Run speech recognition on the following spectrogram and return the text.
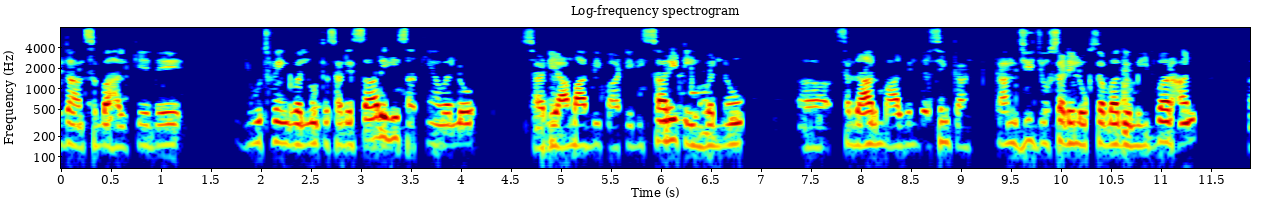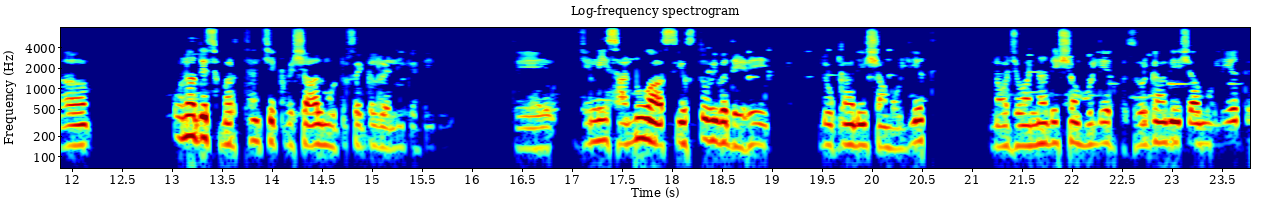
ਵਿਧਾਨ ਸਭਾ ਹਲਕੇ ਦੇ ਯੂਥ ਵਿੰਗ ਵੱਲੋਂ ਤੇ ਸਾਡੇ ਸਾਰੇ ਹੀ ਸਾਥੀਆਂ ਵੱਲੋਂ, ਸਾਡੀ ਆਮ ਆਦਮੀ ਪਾਰਟੀ ਦੀ ਸਾਰੀ ਟੀਮ ਵੱਲੋਂ ਸਰਦਾਰ ਮਾਲਵਿੰਦਰ ਸਿੰਘ ਕੰਗ ਜੀ ਜੋ ਸਾਡੇ ਲੋਕ ਸਭਾ ਦੇ ਉਮੀਦਵਾਰ ਹਨ ਉਹਨਾਂ ਦੇ ਸਮਰਥਨ 'ਚ ਇੱਕ ਵਿਸ਼ਾਲ ਮੋਟਰਸਾਈਕਲ ਰੈਲੀ ਕੱਢੀ ਗਈ ਤੇ ਜਿੰਨੀ ਸਾਨੂੰ ਆਸ ਸੀ ਉਸ ਤੋਂ ਵੀ ਵਧੇਰੇ ਲੋਕਾਂ ਦੀ ਸ਼ਮੂਲੀਅਤ, ਨੌਜਵਾਨਾਂ ਦੀ ਸ਼ਮੂਲੀਅਤ, ਬਜ਼ੁਰਗਾਂ ਦੀ ਸ਼ਮੂਲੀਅਤ,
